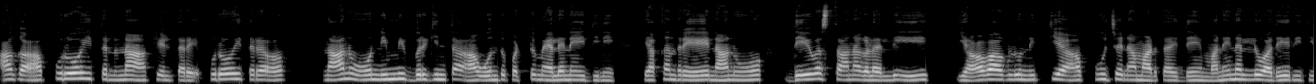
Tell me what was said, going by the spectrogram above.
ಆಗ ಪುರೋಹಿತರನ್ನ ಕೇಳ್ತಾರೆ. ಪುರೋಹಿತರ ನಾನು ನಿಮ್ಮಿಬ್ಬರಿಗಿಂತ ಒಂದು ಪಟ್ಟು ಮೇಲೇ ಇದ್ದೀನಿ. ಯಾಕಂದರೆ ನಾನು ದೇವಸ್ಥಾನಗಳಲ್ಲಿ ಯಾವಾಗಲೂ ನಿತ್ಯ ಪೂಜೆನ ಮಾಡ್ತಾ ಇದ್ದೆ. ಮನೆಯಲ್ಲೂ ಅದೇ ರೀತಿ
